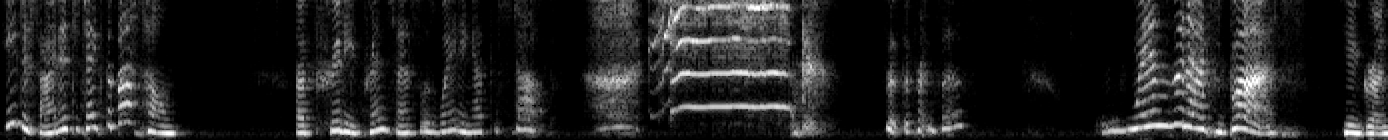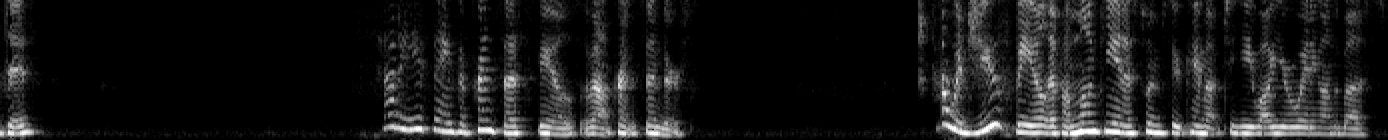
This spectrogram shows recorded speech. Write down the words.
He decided to take the bus home. A pretty princess was waiting at the stop. the princess. When's the next bus? he grunted. How do you think the princess feels about Prince Cinders? How would you feel if a monkey in a swimsuit came up to you while you were waiting on the bus?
